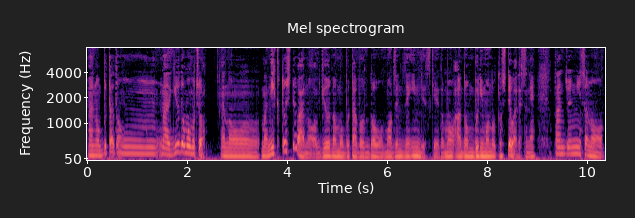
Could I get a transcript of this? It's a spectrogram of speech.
あの、豚丼、まあ、牛丼ももちろん、あのまあ、肉としては、あの、牛丼も豚丼も全然いいんですけれども、あ、丼物としてはですね、単純にその、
